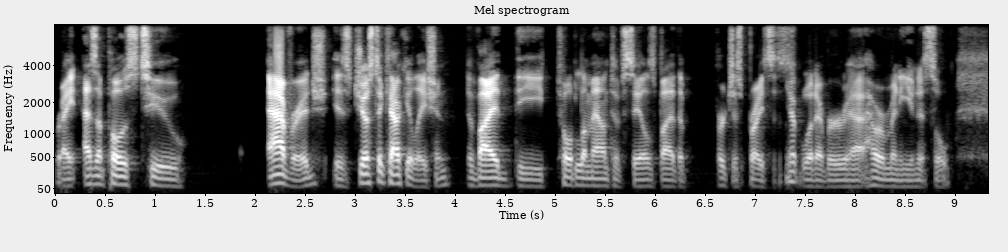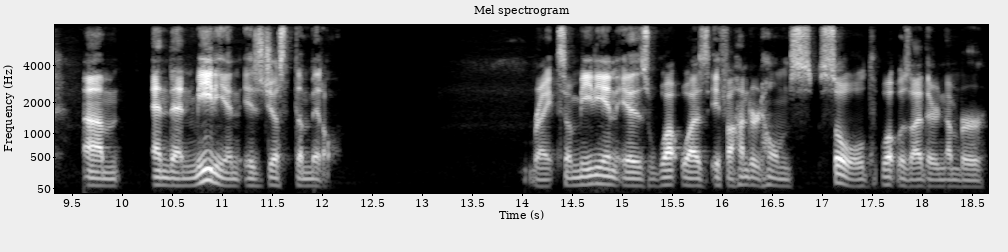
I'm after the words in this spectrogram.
right? As opposed to average is just a calculation, divide the total amount of sales by the purchase prices, Yep. whatever, however many units sold. Um, and then median is just the middle, right? So median is what was, if 100 homes sold, what was either number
